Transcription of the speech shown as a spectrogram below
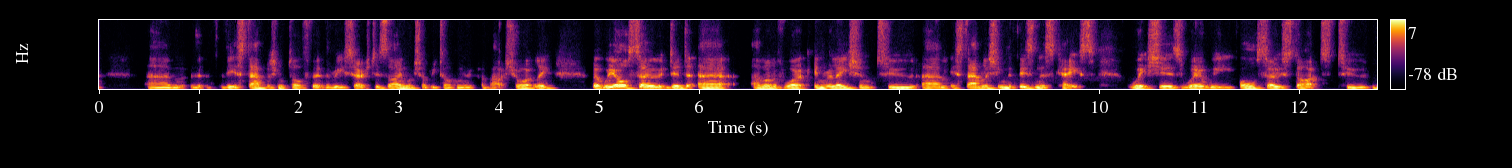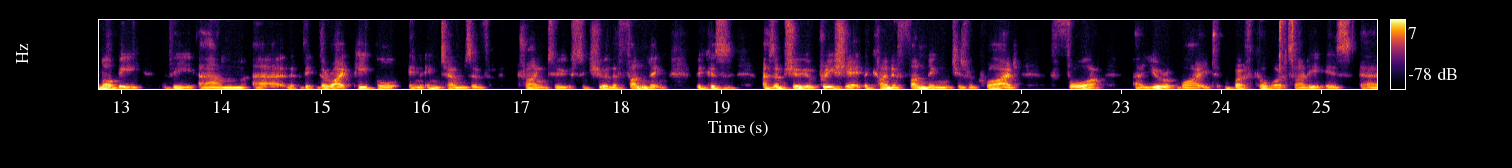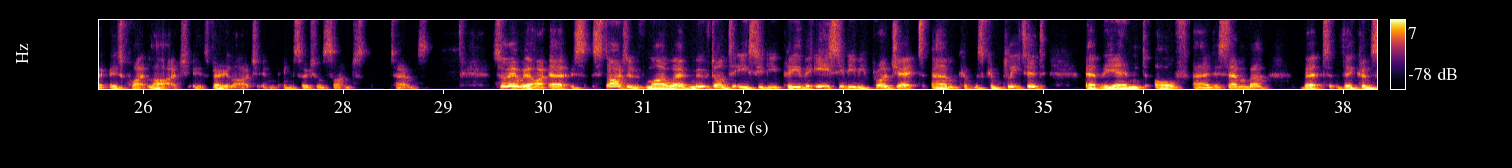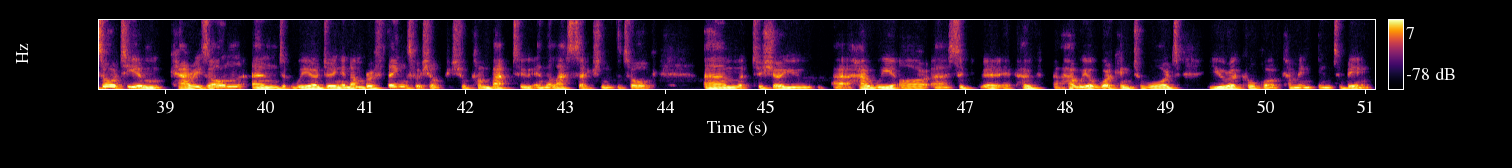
um, the, the, establishment of the, the, research design, which I'll be talking about shortly. But we also did uh, a lot of work in relation to um, establishing the business case, which is where we also start to lobby the, um, uh, the, the, right people in, in terms of trying to secure the funding, because as I'm sure you appreciate, the kind of funding which is required for a Europe-wide birth cohort study is, uh, is quite large. It's very large in, in social science terms. So there we are. Uh, started with MyWeb, moved on to ECDP. The ECDP project um, was completed at the end of uh, December, but the consortium carries on and we are doing a number of things, which I'll come back to in the last section of the talk, um, to show you uh, how we are uh, uh, how, how, we are working towards eurocohort coming into being.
